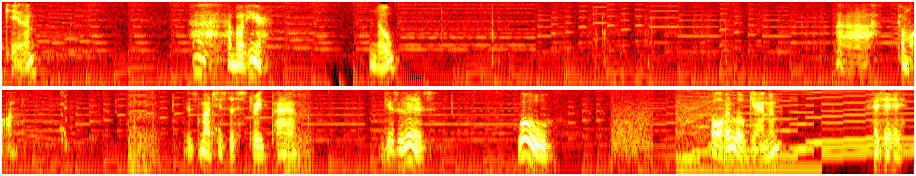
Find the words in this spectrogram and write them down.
Okay then. Ah, How about here? Nope. Ah, come on. It's not just a straight path. I guess it is. Whoa! Oh, hello, Ganon. Hehe.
